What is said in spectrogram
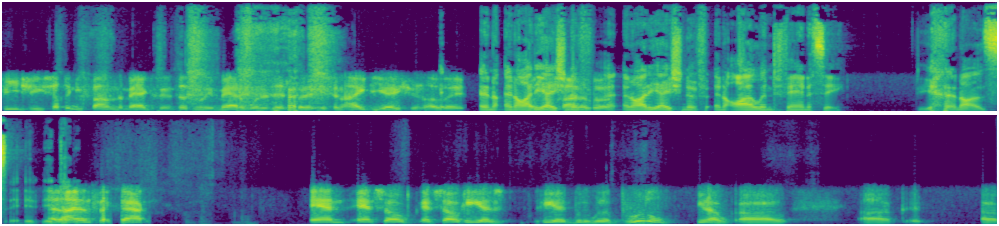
Fiji, something he found in the magazine. It doesn't really matter what it is, but it's an ideation of a an, an ideation of, of a, an ideation of an island fantasy. Yeah, and I was, it, it, an island exactly. And and so and so he is he is with, a brutal you know uh, uh,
